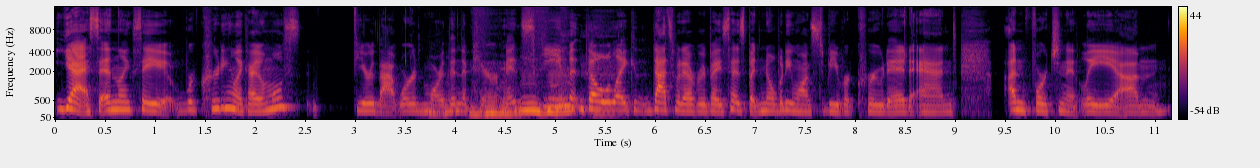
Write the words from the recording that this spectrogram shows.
yes, and like say recruiting, like I almost fear that word more than the pyramid Mhm. scheme, though. Like that's what everybody says, but nobody wants to be recruited, and unfortunately, um,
